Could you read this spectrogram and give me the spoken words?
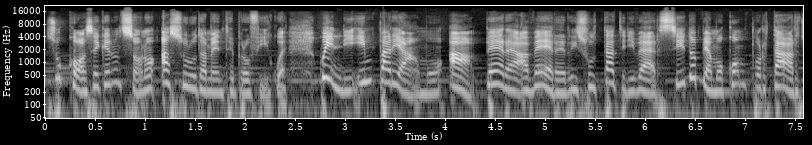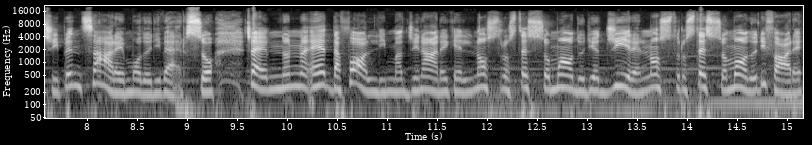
su cose che non sono assolutamente proficue. Quindi impariamo a per avere risultati diversi dobbiamo comportarci, pensare in modo diverso. Cioè non è da folli immaginare che il nostro stesso modo di agire, il nostro stesso modo di fare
